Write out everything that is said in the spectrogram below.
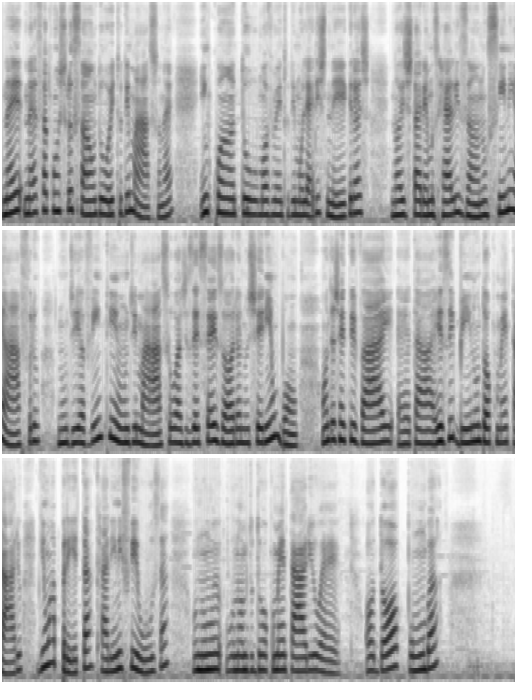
né, nessa construção do 8 de março. Né? Enquanto o movimento de mulheres negras, nós estaremos realizando um Cine Afro no dia 21 de março, às 16 horas, no Cheirinho Bom, onde a gente vai estar exibindo um documentário de uma preta, Karine Fiuza. O o nome do documentário é Odó Pumba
